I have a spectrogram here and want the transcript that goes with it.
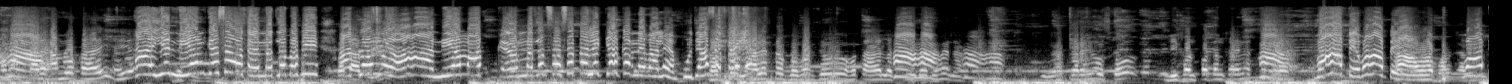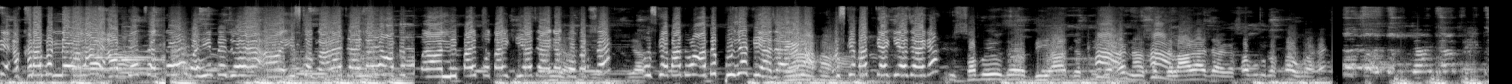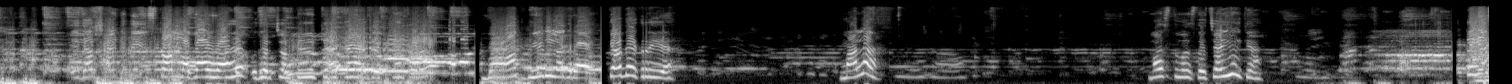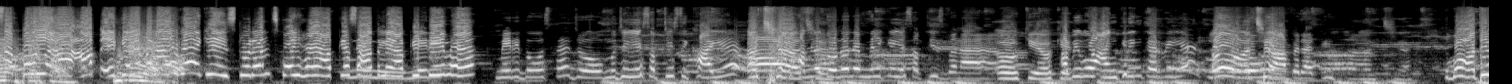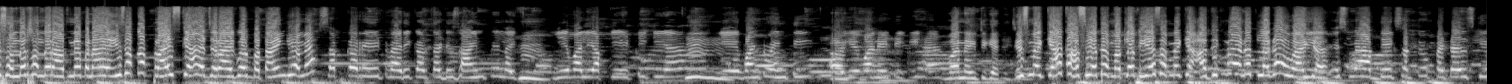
हाँ। हम लोग का है। हाँ ये नियम कैसा होता है? मतलब अभी आप लोग हाँ नियम आप मतलब सबसे पहले क्या करने वाले हैं? पूजा से पहले पहले तो गोबर जो होता है लक्ष्मी हाँ हाँ है ना। हाँ हाँ। करेंगे उसको लिपन पतन करेंगे। हाँ वहाँ पे वहाँ पे। हाँ, वहाँ पर। वहाँ पे अखड़ा बनने वाला है आप देख सकते हैं। वहीं पे जो है इसको गाड़ा जाएगा यहाँ पे लिपाई पोताई किया जाएगा गोबर से। उसके बाद वहाँ पे पूजा किया जाएगा हाँ, हाँ, उसके बाद क्या किया जाएगा? सब जो दिया जति हाँ, है ना सब। जलाया जाएगा सब रखा हुआ है। इधर साइड में स्टॉल लगा हुआ है। उधर चलते हैं क्या क्या है देखते हैं बहुत भीड़ लग रहा है। क्या देख रही है? माला? मस्त मस्त। है चाहिए क्या? तो ये सब फूल आप अकेले बनाए हुए हैं कि स्टूडेंट्स कोई है आपके साथ में? आपकी टीम है? मेरी दोस्त है जो मुझे ये सब चीज़ सिखाई है। और अच्छा, हम अच्छा। लोग दोनों ने मिलके ये सब चीज़ बनाया है। ओके ओके अभी वो एंकरिंग कर रही है। ओ, लेकिन अच्छा। यहाँ पे रहती है। अच्छा। तो बहुत ही सुंदर सुंदर आपने बनाया। ये सब का प्राइस क्या है? जरा एक बार बताएँगे हमें। सबका रेट वेरी करता है डिज़ाइन पे लाइक ये वाली आपकी 80 की है ये 120 और ये 180 की है। वन एटी के। इसमें क्या खासियत है? मतलब ये सब में क्या अधिक मेहनत लगा हुआ है क्या? इसमें आप देख सकते हो पेटल्स की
